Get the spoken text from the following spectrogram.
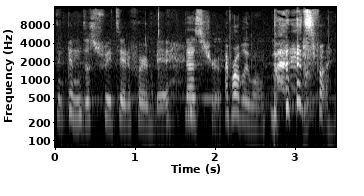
you can just switch it for a bit. That's true. I probably won't, but it's fine.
